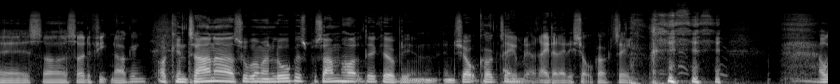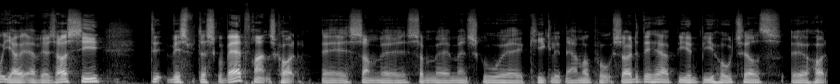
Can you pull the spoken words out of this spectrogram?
øh, så, så er det fint nok. Ikke? Og Quintana og Superman Lopez på samme hold, det kan jo blive en, en sjov cocktail. Det kan blive en rigtig, rigtig sjov cocktail. og jeg, jeg vil så også sige, det, hvis der skulle være et fransk hold, øh, som, øh, som øh, man skulle øh, kigge lidt nærmere på, så er det det her B&B Hotels øh, hold,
